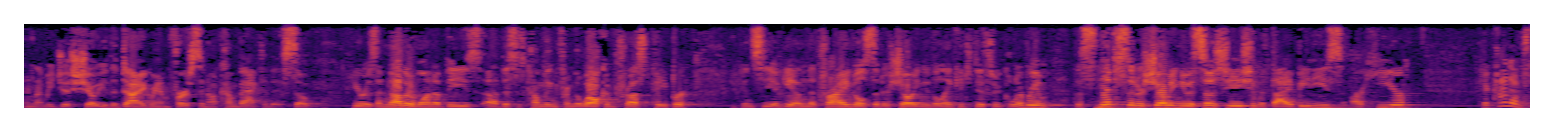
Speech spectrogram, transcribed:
and let me just show you the diagram first, and I'll come back to this. So here is another one of these. Uh, this is coming from the Wellcome Trust paper. You can see again the triangles that are showing you the linkage disequilibrium. The SNPs that are showing you association with diabetes are here. They're kind of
